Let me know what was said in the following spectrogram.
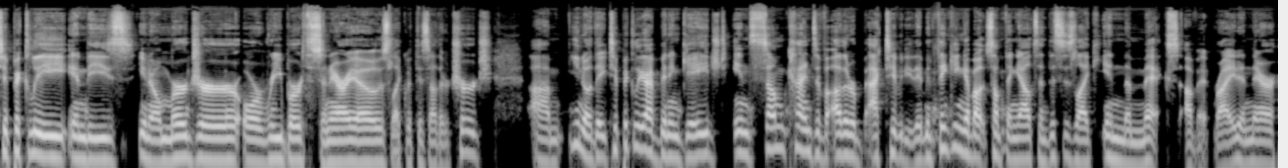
typically in these you know merger or rebirth scenarios like with this other church um, you know they typically have been engaged in some kinds of other activity they've been thinking about something else and this is like in the mix of it right and they're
